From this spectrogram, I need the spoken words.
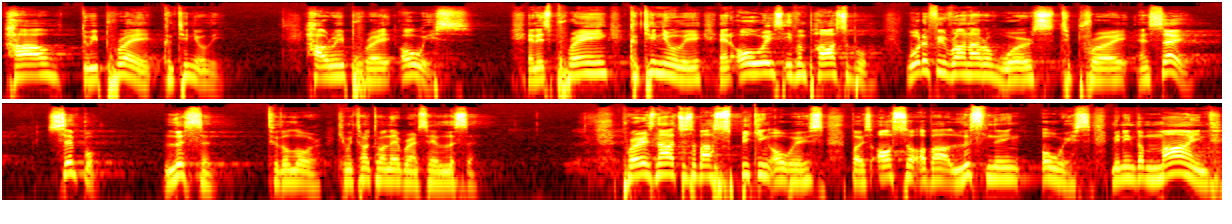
how do we pray continually? How do we pray always? And is praying continually and always even possible? What if we run out of words to pray and say? Simple. Listen to the Lord. Can we turn to our neighbor and say, Listen? Prayer is not just about speaking always, but it's also about listening always. Meaning the mind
